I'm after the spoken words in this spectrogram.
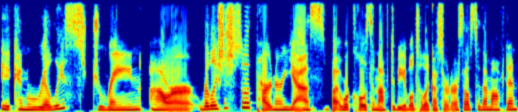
it can really strain our relationships with partner yes but we're close enough to be able to like assert ourselves to them often.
